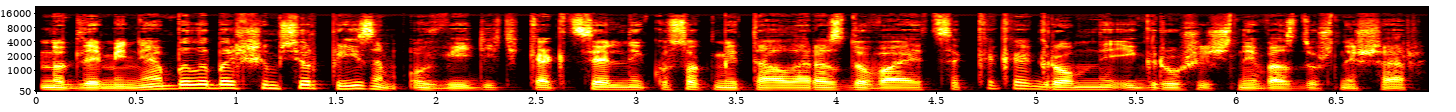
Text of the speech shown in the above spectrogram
но для меня было большим сюрпризом увидеть, как цельный кусок металла раздувается, как огромный игрушечный воздушный шар,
